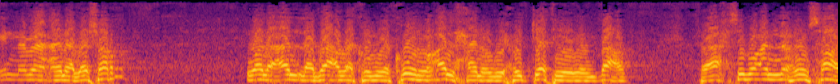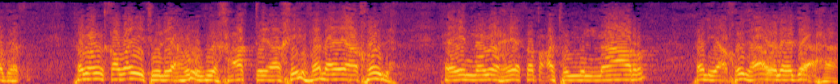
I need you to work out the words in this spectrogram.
إنما أنا بشر ولعل بعضكم يكون ألحن بحجته من بعض فأحسب أنه صادق. فمن قضيت له بحق أخيه فلا يأخذه فإنما هي قطعة من نار فليأخذها ولا يدعها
